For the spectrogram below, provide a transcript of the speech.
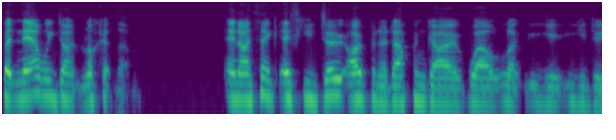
But now we don't look at them and I think if you do open it up and go, well, look, you, you do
